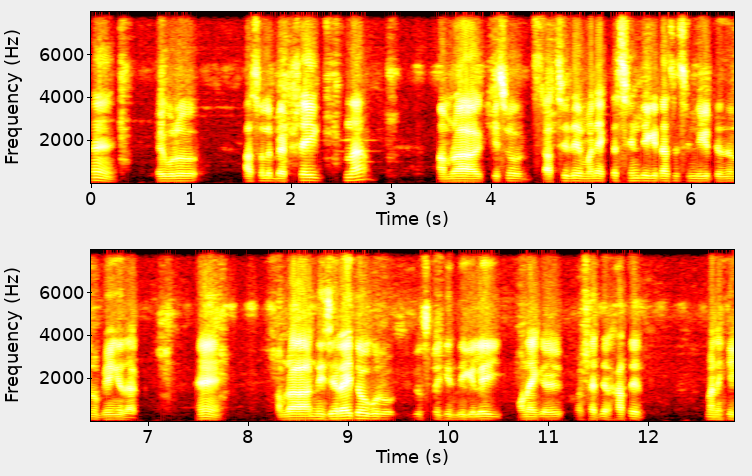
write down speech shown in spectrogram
হ্যাঁ এগুলো আসলে ব্যবসায়িক না। আমরা কিছু চাচ্ছি যে মানে একটা সিন্ডিকেট আছে সিন্ডিকেটটা যেন ভেঙে যাক। হ্যাঁ আমরা নিজেরাই তো গরু গুস্ত কিনতে গেলেই অনেক কসাইদের হাতে মানে কি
